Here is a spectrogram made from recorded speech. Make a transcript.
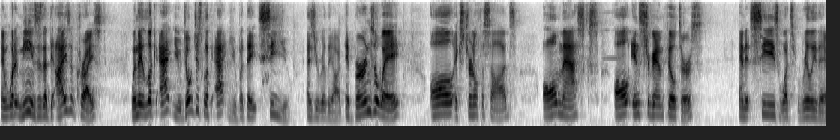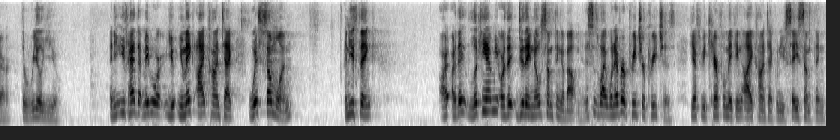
And what it means is that the eyes of Christ, when they look at you, don't just look at you, but they see you as you really are. It burns away all external facades, all masks, all Instagram filters, and it sees what's really there, the real you. And you've had that maybe where you, you make eye contact with someone and you think, are, are they looking at me or they, do they know something about me? This is why whenever a preacher preaches, you have to be careful making eye contact when you say something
